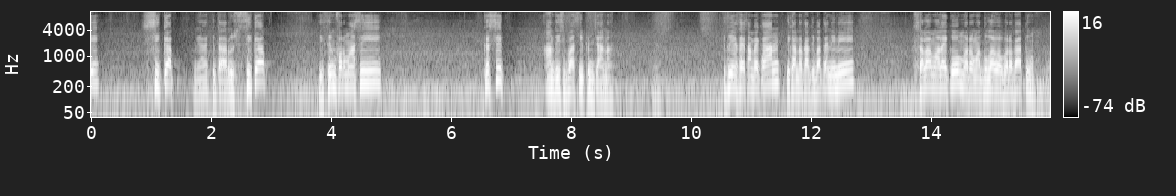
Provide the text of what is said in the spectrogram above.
sikap ya kita harus sikap disinformasi gesit antisipasi bencana. Ya. Itu yang saya sampaikan di kantor Kadipaten ini. Assalamualaikum warahmatullahi wabarakatuh.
